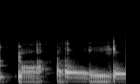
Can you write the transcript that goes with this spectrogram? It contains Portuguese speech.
Música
